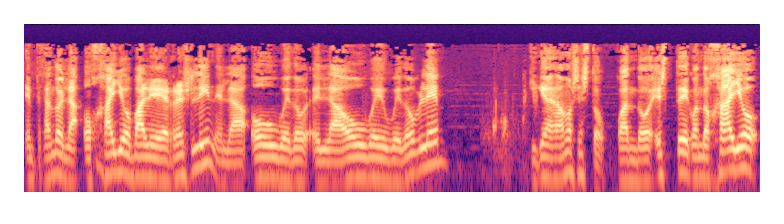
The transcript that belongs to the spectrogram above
empezando en la Ohio Valley Wrestling, en la, OW, en la OVW. Aquí quedamos esto, cuando este, cuando Ohio,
